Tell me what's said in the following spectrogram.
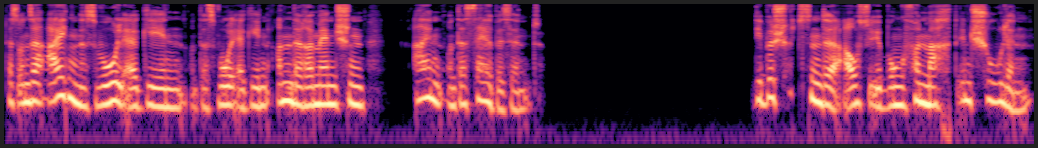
dass unser eigenes Wohlergehen und das Wohlergehen anderer Menschen ein und dasselbe sind. Die beschützende Ausübung von Macht in Schulen.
